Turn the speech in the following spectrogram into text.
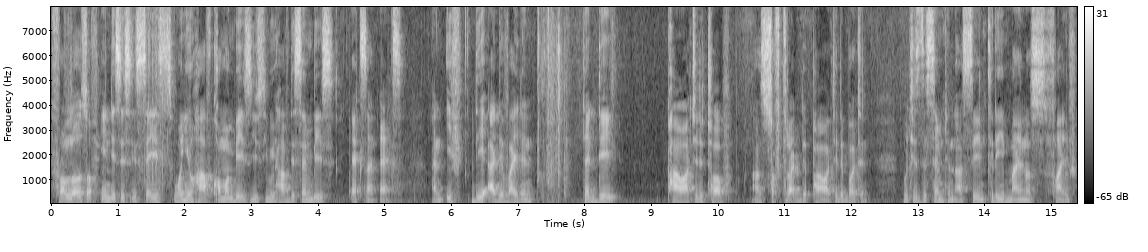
From laws of indices, it says when you have common base, you see we have the same base, x and x. And if they are dividing, take the power to the top and subtract the power to the bottom, which is the same thing as saying 3 minus 5.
